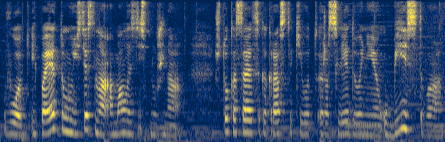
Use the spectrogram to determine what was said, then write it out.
Вот, и поэтому, естественно, Амала здесь нужна. Что касается как раз-таки вот расследования убийства,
